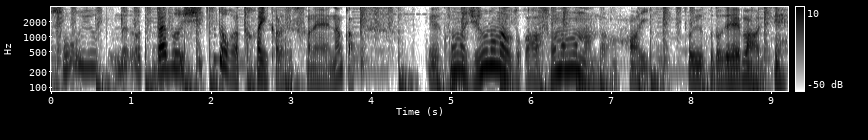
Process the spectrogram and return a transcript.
そういう、だいぶ湿度が高いからですかね。なんか、えこんな17度とか、あ、そんなもんなんだ。はい。ということで、まあね、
